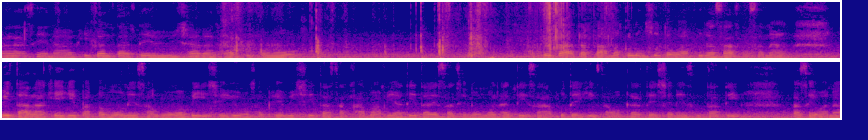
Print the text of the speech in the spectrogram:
มาลาเสนาภิกันตาเตวิชานาถาภิกโววิตาตปามะกะลุงสุตวาพุทธศาสสนาวิตาลาเคหิปะกะโมเนสังลุงวะปิอิเชยุงสัพเพวิชิตาสังฆามาพยาติตาสันเชนุวันติสาพุเตหิสาวกาเตชะเนสุตาติอาเสวนา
